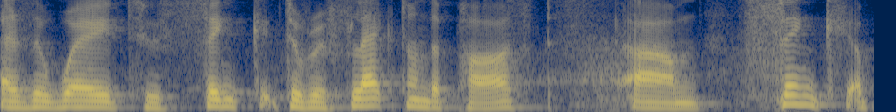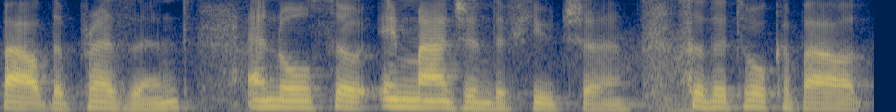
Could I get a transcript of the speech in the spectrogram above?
as a way to think, to reflect on the past, um, think about the present, and also imagine the future. So they talk about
